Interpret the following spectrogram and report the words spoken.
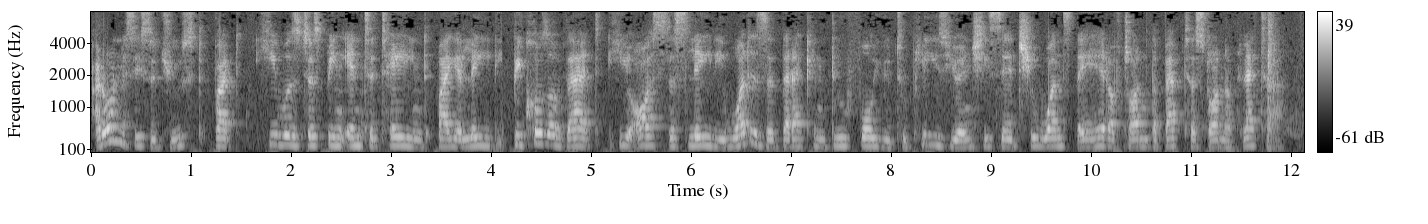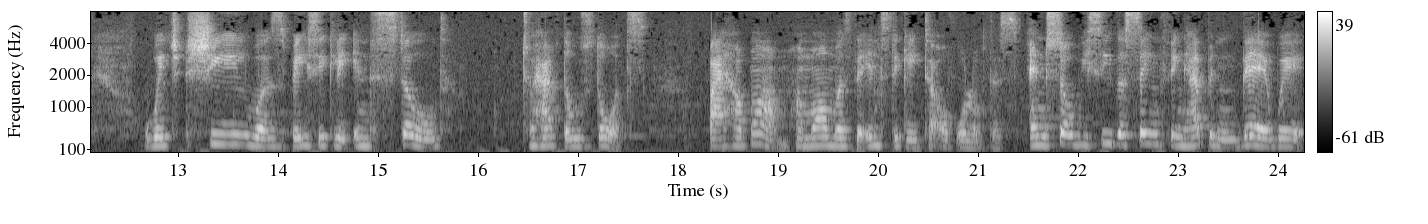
I don't want to say seduced but he was just being entertained by a lady. Because of that he asked this lady what is it that I can do for you to please you? And she said she wants the head of John the Baptist on a platter which she was basically instilled to have those thoughts by her mom. Her mom was the instigator of all of this. And so we see the same thing happening there where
